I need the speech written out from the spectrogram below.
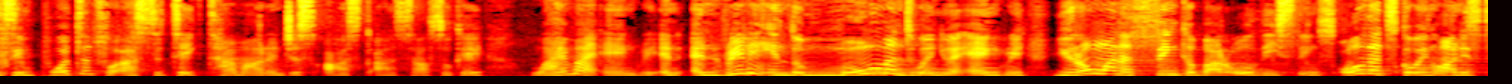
it's important for us to take time out and just ask ourselves, okay, why am I angry? And, and really, in the moment when you're angry, you don't want to think about all these things. All that's going on is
